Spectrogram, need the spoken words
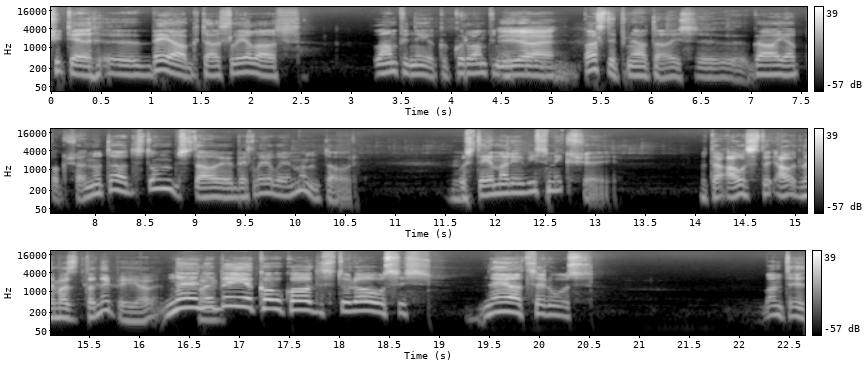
Šitie uh, bēgļi, tās lielās lampinieka, kur Jā. lampinieka pastiprinātājs uh, gāja apakšā. Nu, tādas stumbas stāvēja, bet lielie monitori. Uz tiem arī viss mikšēja. Un Tā austi au, nemaz tā nebija. Ja? Nē, nu Vai- bija kaut kādas tur ausis. Neatceros. Man te,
